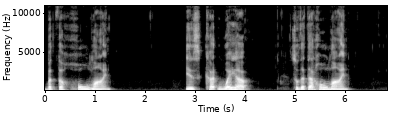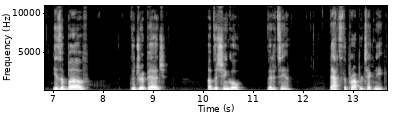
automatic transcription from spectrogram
but the whole line is cut way up so that that whole line is above the drip edge of the shingle that it's in. That's the proper technique.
